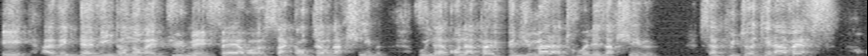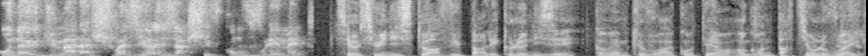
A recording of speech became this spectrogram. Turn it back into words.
Et avec David, on aurait pu mais faire 50 heures d'archives. On n'a pas eu du mal à trouver des archives. Ça a plutôt été l'inverse. On a eu du mal à choisir les archives qu'on voulait mettre. C'est aussi une histoire vue par les colonisés, quand même, que vous racontez en, grande partie. On le voit avec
